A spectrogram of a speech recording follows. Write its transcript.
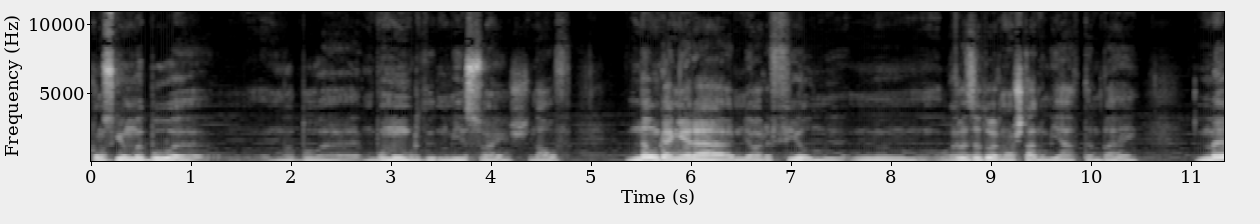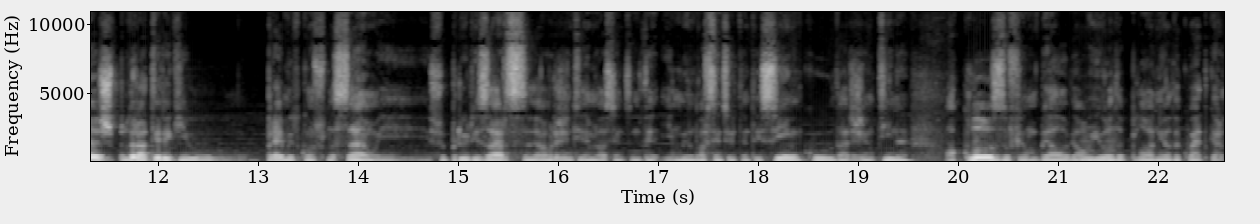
conseguiu uma boa, uma boa, um bom número de nomeações, nove. Não ganhará melhor filme, hum, o realizador não está nomeado também, mas poderá ter aqui o prémio de consolação e superiorizar-se à Argentina em 1985, da Argentina, ao Close, o filme belga, ao Io, uhum. da Polónia ou da Quiet Girl.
